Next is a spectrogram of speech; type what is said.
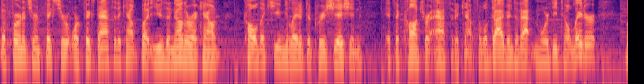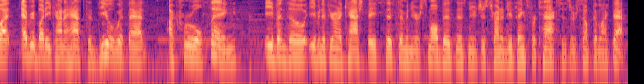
the furniture and fixture or fixed asset account, but use another account called accumulated depreciation. It's a contra asset account. So we'll dive into that in more detail later, but everybody kind of has to deal with that accrual thing even though even if you're on a cash-based system and you're a small business and you're just trying to do things for taxes or something like that.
